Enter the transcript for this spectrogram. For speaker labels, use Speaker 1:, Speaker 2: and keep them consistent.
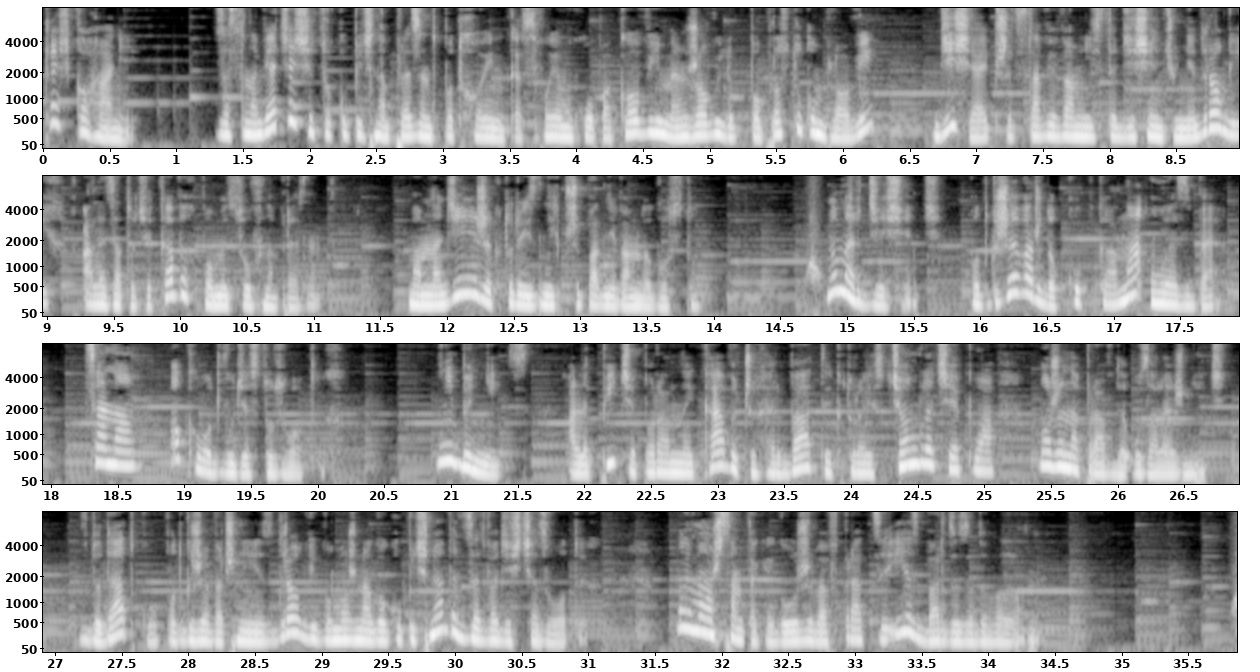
Speaker 1: Cześć kochani! Zastanawiacie się, co kupić na prezent pod choinkę swojemu chłopakowi, mężowi lub po prostu kumplowi? Dzisiaj przedstawię Wam listę 10 niedrogich, ale za to ciekawych pomysłów na prezent. Mam nadzieję, że któryś z nich przypadnie Wam do gustu. Numer 10. Podgrzewacz do kubka na USB. Cena około 20 zł. Niby nic, ale picie porannej kawy czy herbaty, która jest ciągle ciepła, może naprawdę uzależnić. W dodatku podgrzewacz nie jest drogi, bo można go kupić nawet za 20 zł. Mój mąż sam takiego używa w pracy i jest bardzo zadowolony.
